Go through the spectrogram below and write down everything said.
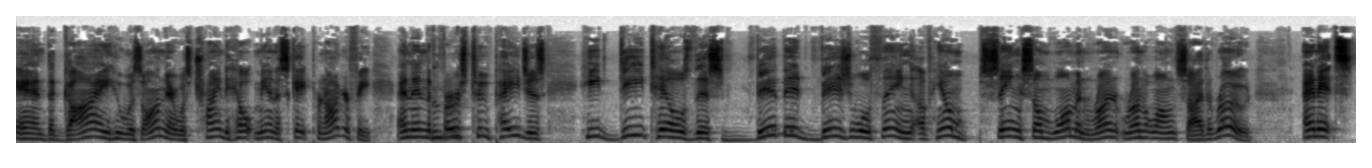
And the guy who was on there was trying to help men escape pornography. And in the mm-hmm. first two pages, he details this vivid visual thing of him seeing some woman run run alongside the road. And it's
